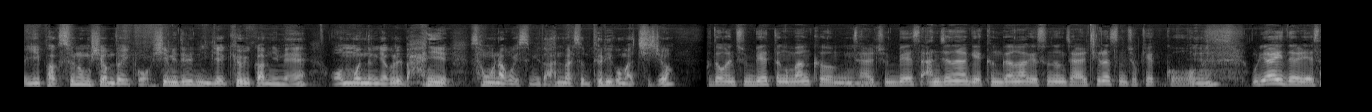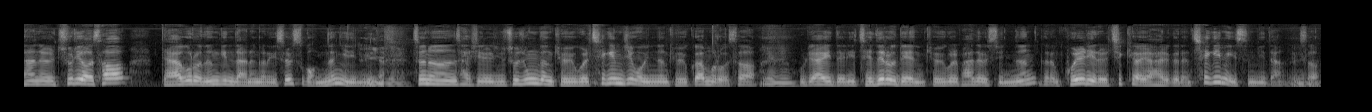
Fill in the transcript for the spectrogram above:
입학 수능 시험도 있고 시민들이 이제 교육감님의 업무 능력을 많이 성원하고 있습니다. 한 말씀 드리고 마치죠. 그동안 준비했던 음. 것만큼 잘 준비해서 안전하게 건강하게 수능 잘 치렀으면 좋겠고 예. 우리 아이들 예산을 줄여서 대학으로 넘긴다는 건 있을 수가 없는 일입니다. 예. 저는 사실 유초중등 교육을 책임지고 있는 교육감으로서 예. 우리 아이들이 제대로 된 교육을 받을 수 있는 그런 권리를 지켜야 할 그런 책임이 있습니다. 그래서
